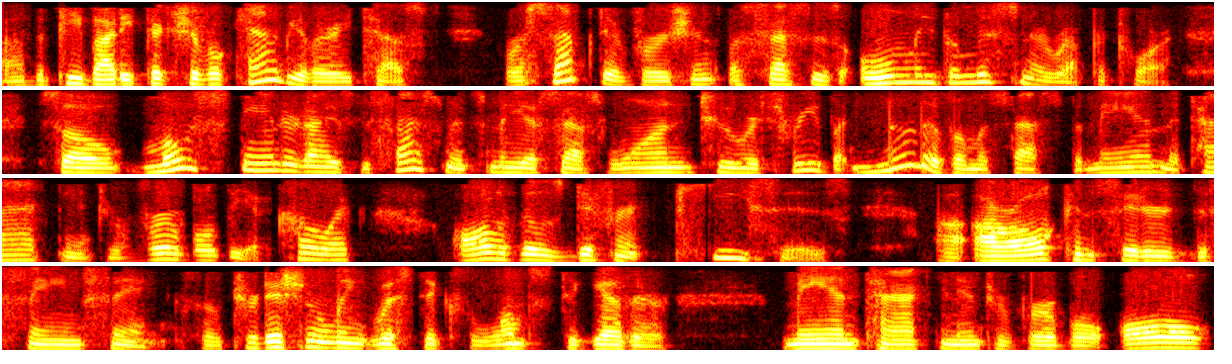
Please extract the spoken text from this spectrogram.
Uh, the Peabody Picture Vocabulary Test, receptive version, assesses only the listener repertoire. So most standardized assessments may assess one, two, or three, but none of them assess the mand, the tact, the interverbal, the echoic. All of those different pieces uh, are all considered the same thing. So traditional linguistics lumps together mand, tact, and interverbal all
